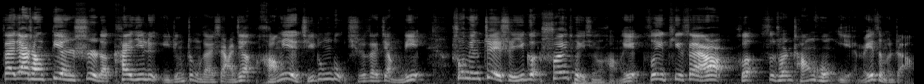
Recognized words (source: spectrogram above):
再加上电视的开机率已经正在下降，行业集中度其实在降低，说明这是一个衰退型行业。所以 TCL 和四川长虹也没怎么涨。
